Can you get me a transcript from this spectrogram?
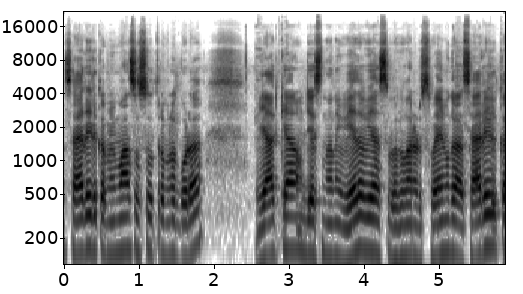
శారీరక మీమాంస సూత్రములకు కూడా వ్యాఖ్యానం చేసిందని వేదవ్యాస భగవానుడు స్వయముగా శారీరక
